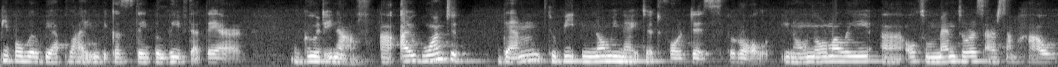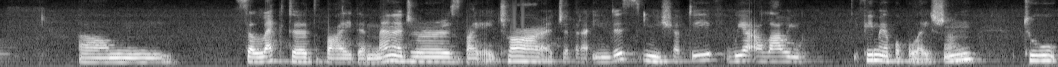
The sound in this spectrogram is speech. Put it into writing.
people will be applying because they believe that they are good enough. Uh, I wanted them to be nominated for this role. You know, normally uh, also mentors are somehow um, selected by the managers, by HR, etc. In this initiative, we are allowing female population to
